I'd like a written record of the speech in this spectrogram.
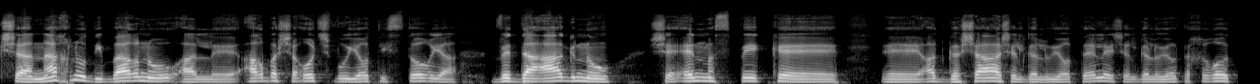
כשאנחנו דיברנו על אה, ארבע שעות שבועיות היסטוריה ודאגנו שאין מספיק אה, אה, הדגשה של גלויות אלה, של גלויות אחרות,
